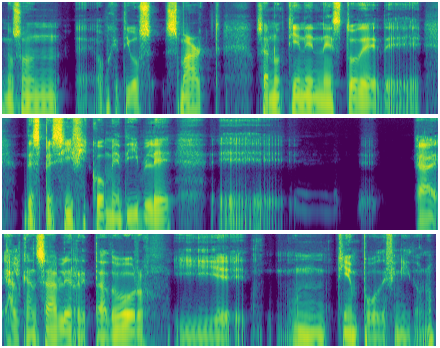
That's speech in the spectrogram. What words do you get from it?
no son eh, objetivos SMART, o sea, no tienen esto de, específico, medible, eh, alcanzable, retador y eh, un tiempo definido, ¿no?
